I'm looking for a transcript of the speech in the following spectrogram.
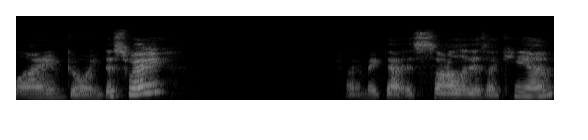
line going this way. Try to make that as solid as I can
